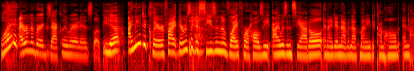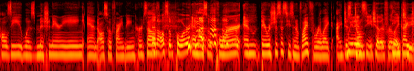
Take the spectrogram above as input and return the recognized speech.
What? I remember exactly where it is located. Yep. I need to clarify. There was like Yeah. a season of life where Halsey, I was in Seattle and I didn't have enough money to come home, and Halsey was missionarying and also finding herself And also poor. and also poor. And there was just a season of life where like I just we didn't see each other for like two I years.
